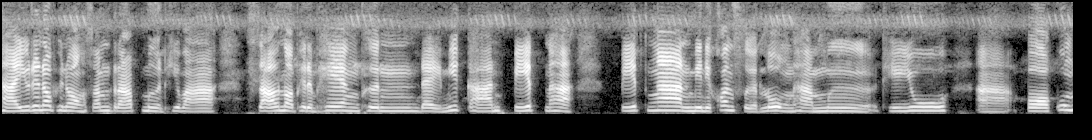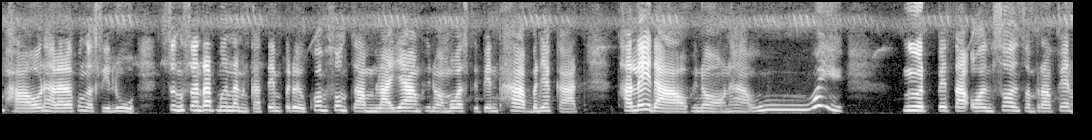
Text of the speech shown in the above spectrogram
หายอยู่ในนอกพี่น้องสำหรับมือที่ว่าสาวหนอเพชรเพงเพิ่นได้มีการปิดนะคะปิดงานมินิคอนเสิร์ตลงนะคะมือที่อยู่อ่าปอกุ้งเผานะคะแล้วคนกับสีลูซึ่งสำหรับมือนั้นก็เต็มไปด้วยความทรงจำหลายอย่างพี่น้องไม่ว่าสิเป็นภาพบรรยากาศทะเลดาวพี่น้องนะคะอุ้ยเงือดเป็นตาออนซ่อนสำหรับแฟน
